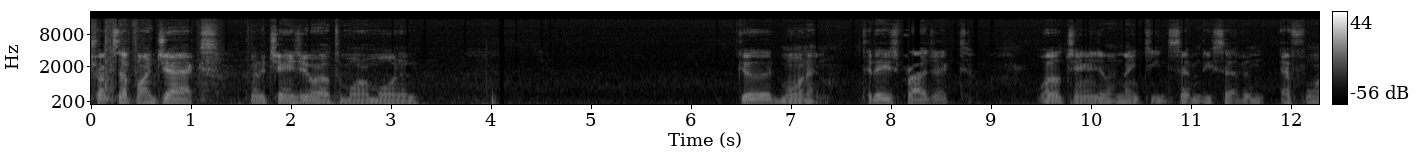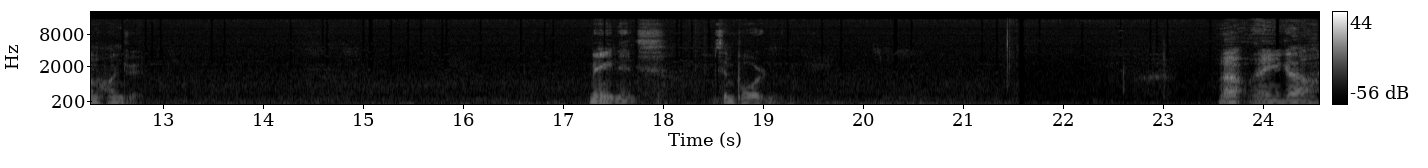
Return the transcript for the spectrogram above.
Truck's up on jacks. Gonna change the oil tomorrow morning. Good morning. Today's project, oil change on a 1977 F100. Maintenance, it's important. Well, there you go.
